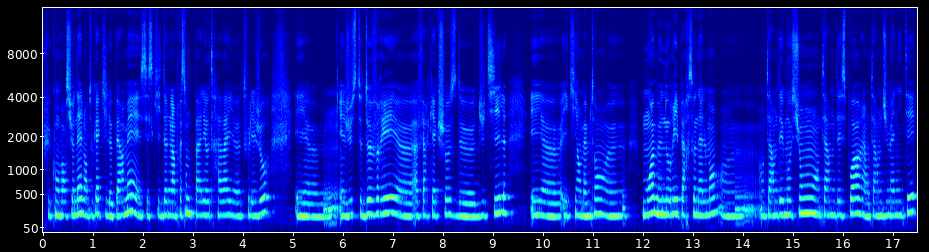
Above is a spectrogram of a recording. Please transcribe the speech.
plus conventionnel, en tout cas, qui le permet. Et c'est ce qui donne l'impression de ne pas aller au travail euh, tous les jours et, euh, et juste d'œuvrer euh, à faire quelque chose d'utile et, et, qui, en même temps, moi, me nourrit personnellement en termes d'émotion, en termes d'espoir et en termes d'humanité.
